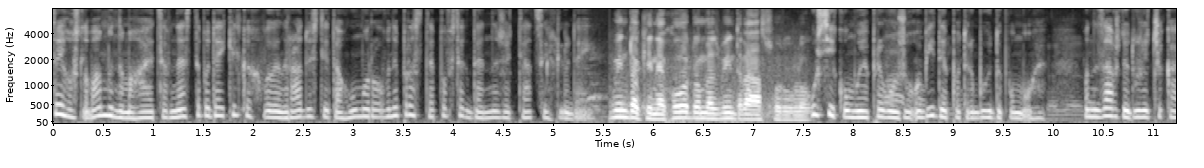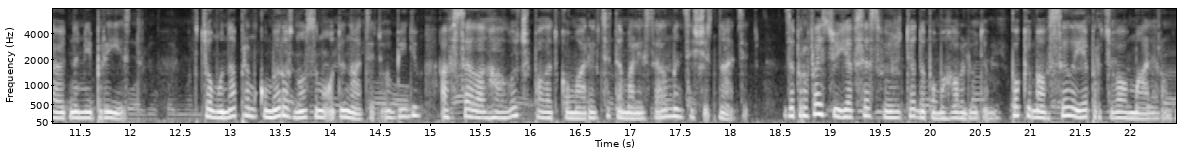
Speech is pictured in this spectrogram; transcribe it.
За його словами, намагається внести бодай кілька хвилин радості та гумору в непросте повсякденне життя цих людей. Akinek hordom, ez mind rászoruló. Усі, кому я привожу обіди, потребують допомоги. Вони завжди дуже чекають на мій приїзд. В цьому напрямку ми розносимо 11 обідів, а в селах Галоч, Палаткомарівці та Малі Селменці 16. За професію я все своє життя допомагав людям. Поки мав сили, я працював маляром.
